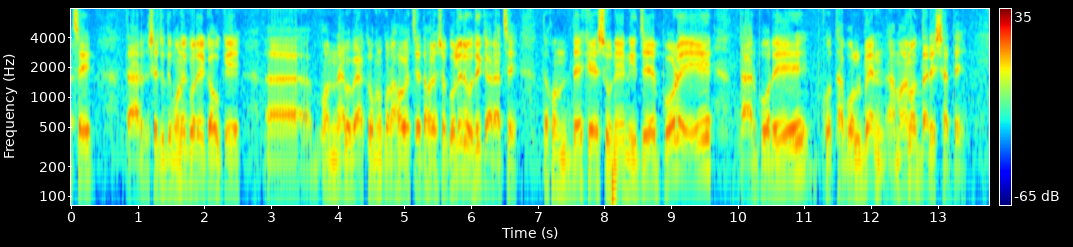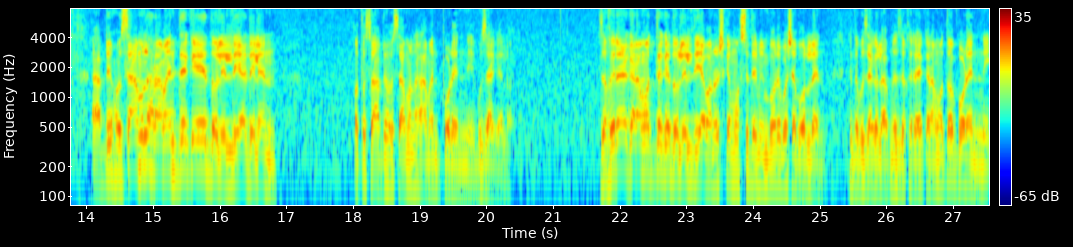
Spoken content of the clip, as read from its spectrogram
আছে। তার, সে যদি মনে করে কাউকে অন্যায়ভাবে আক্রমণ করা হয়েছে, তাহলে সকলের অধিকার আছে। তখন দেখে শুনে নিজে পড়ে তারপরে কথা বলবেন আমানতদারির সাথে। আপনি হুসামুল হারামাইন থেকে দলিল দিয়া দিলেন, অথচ আপনি হুসামুল হারামাইন পড়েননি, বোঝা গেল। জখিরায় কারামত থেকে দলিল দিয়া মানুষকে মসজিদের মেম্বরে বসে বললেন। কিন্তু বোঝা গেল আপনি জখিরায় কারামতও পড়েননি।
